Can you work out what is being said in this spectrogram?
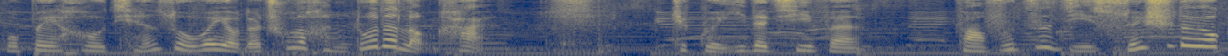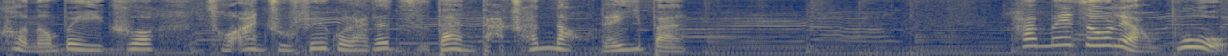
我背后前所未有的出了很多的冷汗，这诡异的气氛。仿佛自己随时都有可能被一颗从暗处飞过来的子弹打穿脑袋一般。还没走两步，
